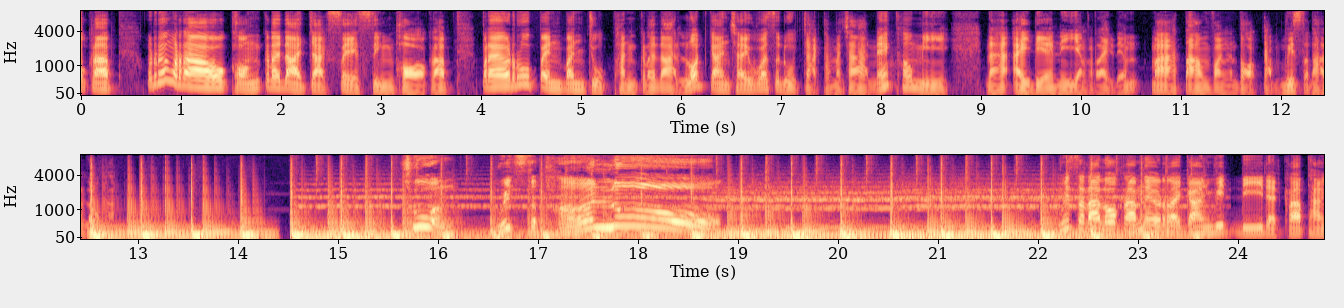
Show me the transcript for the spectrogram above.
กครับเรื่องราวของกระดาษจากเศษสิ่งทอครับ แปรรูปเป็นบรรจุภัณฑ์กระดาษลดการใช้วัสดุจากธรรมชาติเน่เขามีนะไอเดียนี้อย่างไรเดี๋ยวมาตามฟังกันต่อกับวิสถานโลกครับ ช่วงวิสถานโลก สดาโลกครับในรายการวิทย์ดีเด็ดครับทาง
